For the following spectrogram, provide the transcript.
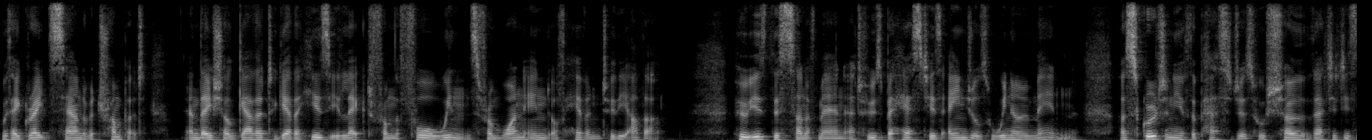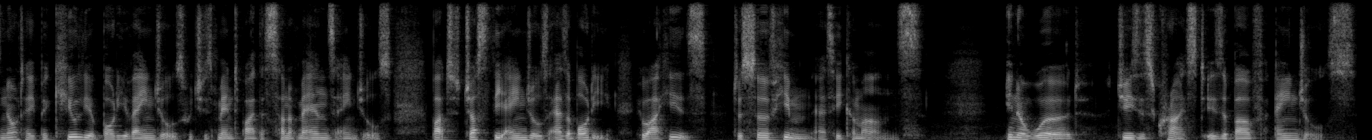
with a great sound of a trumpet, and they shall gather together his elect from the four winds, from one end of heaven to the other. Who is this Son of Man at whose behest his angels winnow men? A scrutiny of the passages will show that it is not a peculiar body of angels which is meant by the Son of Man's angels, but just the angels as a body, who are his, to serve him as he commands. In a word, Jesus Christ is above angels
